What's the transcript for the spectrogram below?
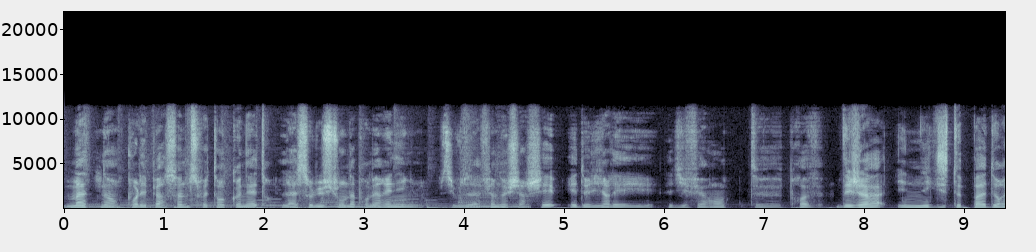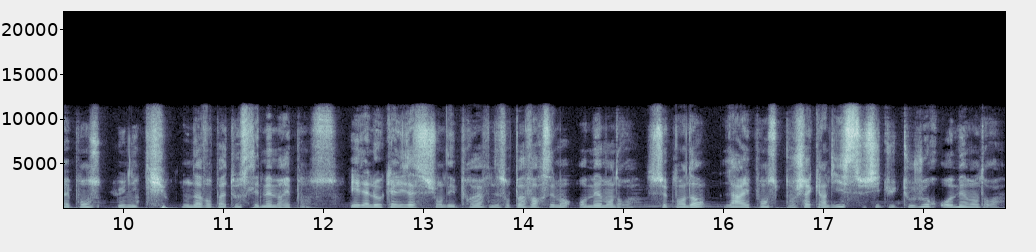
Maintenant, pour les personnes souhaitant connaître la solution de la première énigme, si vous avez la de chercher et de lire les, différentes euh, preuves. Déjà, il n'existe pas de réponse unique. Nous n'avons pas tous les mêmes réponses. Et la localisation des preuves ne sont pas forcément au même endroit. Cependant, la réponse pour chaque indice se situe toujours au même endroit.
